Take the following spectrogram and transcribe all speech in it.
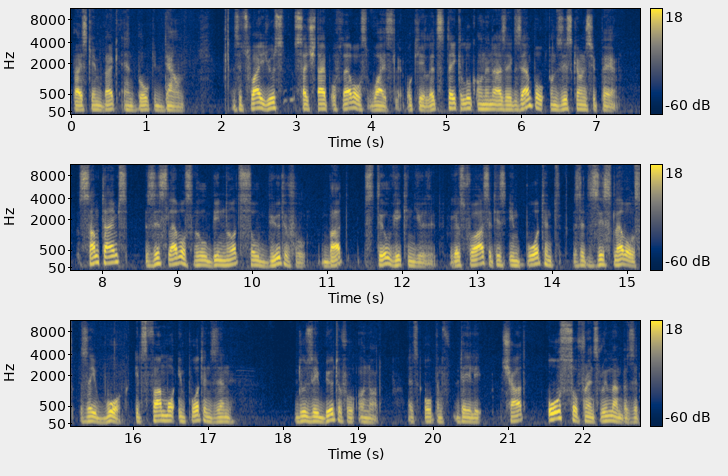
price came back and broke it down. That's why use such type of levels wisely. Okay, let's take a look on another example on this currency pair. Sometimes these levels will be not so beautiful, but still we can use it. Because for us it is important that these levels, they work. It's far more important than do they beautiful or not. Let's open daily chart. Also, friends, remember that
